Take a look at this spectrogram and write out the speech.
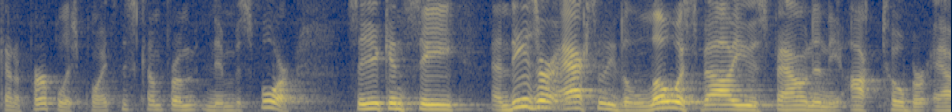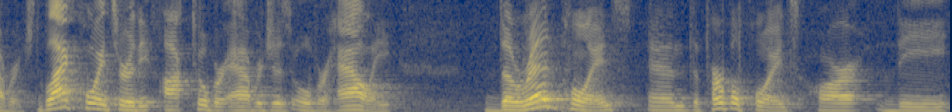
kind of purplish points. This come from Nimbus 4. So you can see, and these are actually the lowest values found in the October average. The black points are the October averages over Halley. The red points and the purple points are the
